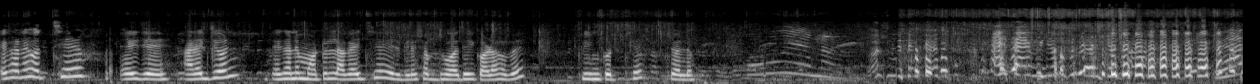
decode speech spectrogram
এখানে হচ্ছে এই যে আরেকজন এখানে মটর লাগাইছে এগুলো সব ধোয়াধুয়ি করা হবে। ক্লিন করছে। চলো।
